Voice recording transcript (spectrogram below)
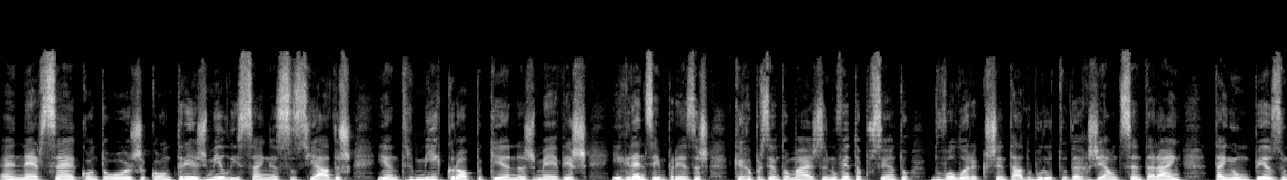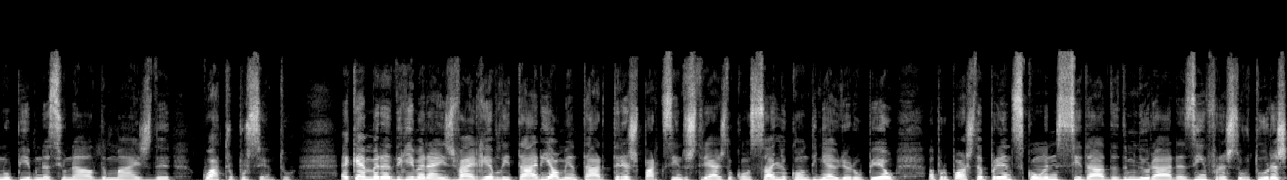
A Nersan conta hoje com 3.100 associados entre micro, pequenas, médias e grandes empresas que representam mais de 90% do valor acrescentado bruto da região de Santarém. Tem um peso no PIB nacional de mais de 4%. A Câmara de Guimarães vai reabilitar e aumentar três parques industriais do Conselho com dinheiro europeu. A proposta prende-se com a necessidade de melhorar as infraestruturas,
